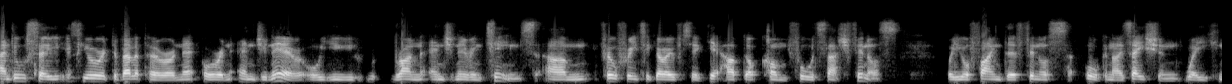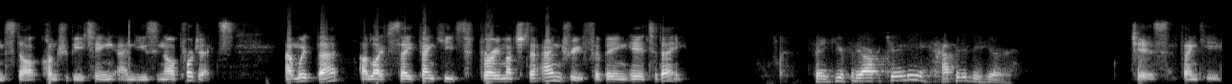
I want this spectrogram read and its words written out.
And also, if you're a developer or an, or an engineer or you run engineering teams, um, feel free to go over to github.com forward slash Finos, where you'll find the Finos organization where you can start contributing and using our projects. And with that, I'd like to say thank you very much to Andrew for being here today. Thank you for the opportunity. Happy to be here. Cheers. Thank you.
